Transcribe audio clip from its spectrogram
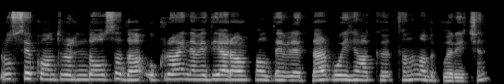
Rusya kontrolünde olsa da Ukrayna ve diğer Avrupalı devletler bu ilhakı tanımadıkları için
